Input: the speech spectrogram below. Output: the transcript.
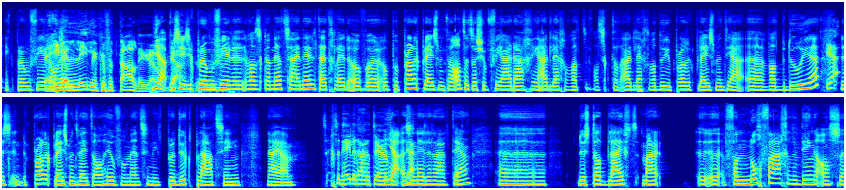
Ik promoveerde al Hele in- lelijke vertaling. ook. ja, precies. ik promoveerde, wat ik al net zei, een hele tijd geleden over op een product placement. En altijd als je op verjaardagen ging uitleggen, wat als ik dat uitlegde, wat doe je product placement? Ja, eh, wat bedoel je? Ja. Dus product placement weten al heel veel mensen niet. Productplaatsing, nou ja, Het is echt een hele rare term. ja, dat is een hele rare term. Eh, dus dat blijft, maar eh, van nog vagere dingen als eh,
